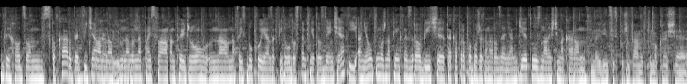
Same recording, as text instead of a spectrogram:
Wychodzą z kokardek. Widziałam na, na, również. na Państwa fanpage'u na, na Facebooku. Ja za chwilę udostępnię to zdjęcie. I aniołki można piękne zrobić. E, Tak a propos Bożego Narodzenia. Gdzie tu znaleźć makaron? Najwięcej spożywamy w tym okresie,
